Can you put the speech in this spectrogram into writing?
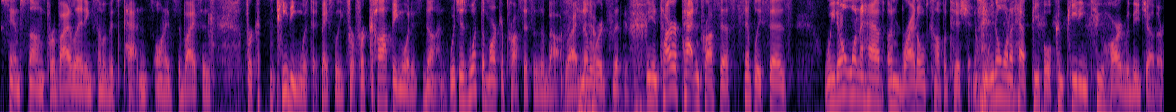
Samsung for violating some of its patents on its devices, for competing with it, basically, for, for copying what it's done, which is what the market process is about, right? In other words, the, the entire patent process simply says we don't want to have unbridled competition. We don't want to have people competing too hard with each other.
